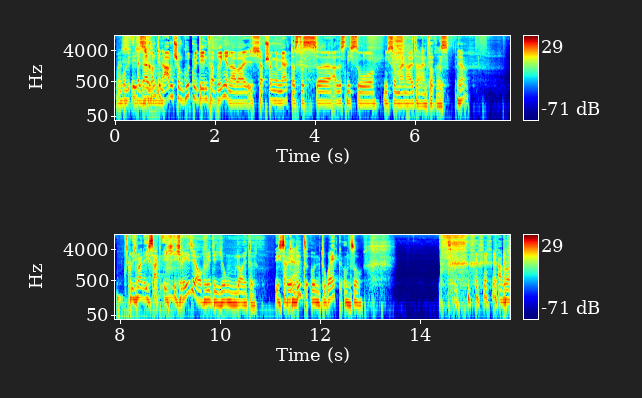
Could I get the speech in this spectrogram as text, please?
Weiß, Und ich- Also ich Also- konnte den Abend schon gut mit denen verbringen, aber ich habe schon gemerkt, dass das äh, alles nicht so, nicht so mein Alter einfach ist. Ja. Und ich meine, ich sag, ich, ich rede ja auch wie die jungen Leute. Ich sag Ja. Lit und Wack und so. aber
